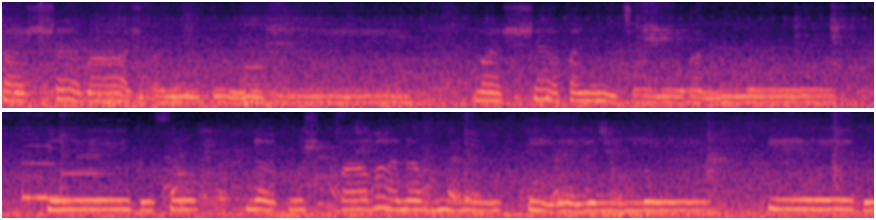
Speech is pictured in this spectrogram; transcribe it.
ഹർഷബാഷ്പം വർഷപഞ്ചമി വന്നു ഏതു സ്വപ്ന തിരയുന്നു ഏതു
